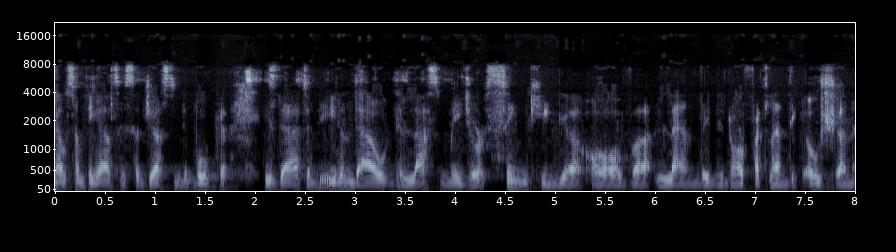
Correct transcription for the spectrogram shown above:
Now, something else I suggest in the book is that even though the last major sinking of uh, land in the North Atlantic Ocean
